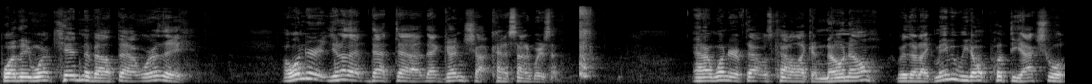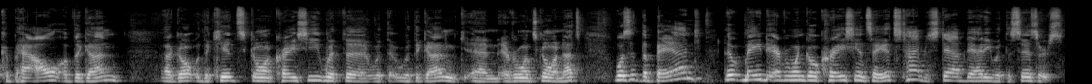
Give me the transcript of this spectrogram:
Boy, they weren't kidding about that, were they? I wonder, you know, that that uh, that gunshot kind of sounded weird. And I wonder if that was kind of like a no-no, where they're like, maybe we don't put the actual kapow of the gun, uh, go with the kids going crazy with the with the with the gun, and everyone's going nuts. Was it the band that made everyone go crazy and say it's time to stab daddy with the scissors?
